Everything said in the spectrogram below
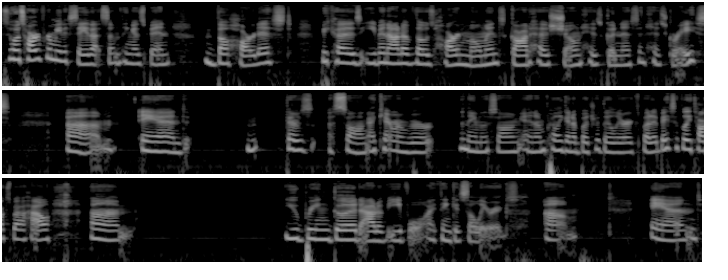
So it's hard for me to say that something has been the hardest because even out of those hard moments, God has shown his goodness and his grace. Um, and there's a song, I can't remember the name of the song, and I'm probably going to butcher the lyrics, but it basically talks about how um, you bring good out of evil. I think it's the lyrics. Um, and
